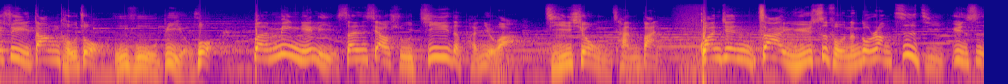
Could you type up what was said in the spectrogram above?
岁当头坐，无福必有祸。本命年里生肖属鸡的朋友啊，吉凶参半，关键在于是否能够让自己运势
